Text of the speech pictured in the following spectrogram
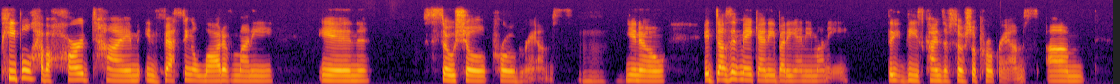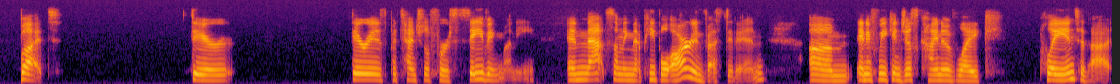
people have a hard time investing a lot of money in social programs. Mm-hmm. You know, it doesn't make anybody any money, the, these kinds of social programs. Um, but there, there is potential for saving money. And that's something that people are invested in. Um, and if we can just kind of like play into that,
